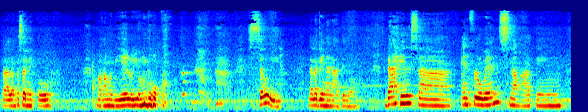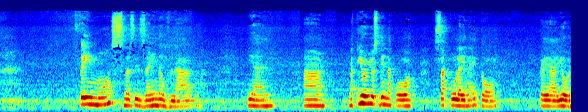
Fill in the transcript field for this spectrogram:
kalabasan nito? Baka mag-yellow yung buhok ko. so, lalagay na natin, no. Dahil sa influence ng ating famous na si Zaina Vlog, yan. Uh, na-curious din ako sa kulay na ito. Kaya, yun.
